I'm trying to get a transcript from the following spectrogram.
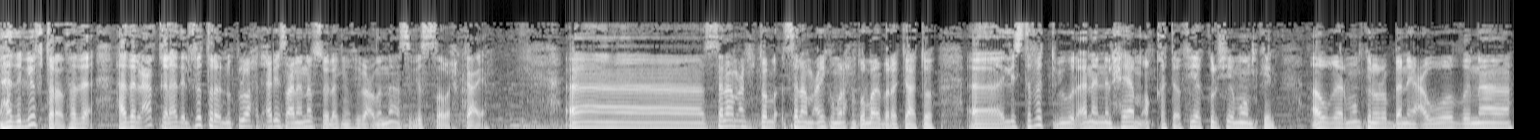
هذا اللي يفترض هذا هذا العقل هذه الفطرة انه كل واحد حريص على نفسه لكن في بعض الناس قصة وحكاية. آه السلام عليكم السلام عليكم ورحمة الله وبركاته. آه اللي استفدت بيقول أنا إن الحياة مؤقتة وفيها كل شيء ممكن أو غير ممكن وربنا يعوضنا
